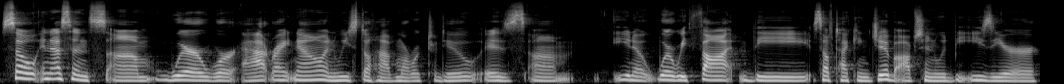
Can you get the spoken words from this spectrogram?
So, in essence, um, where we're at right now, and we still have more work to do, is um, you know where we thought the self-tacking jib option would be easier.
